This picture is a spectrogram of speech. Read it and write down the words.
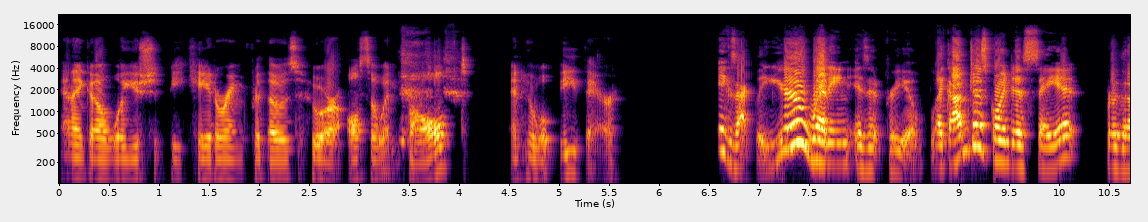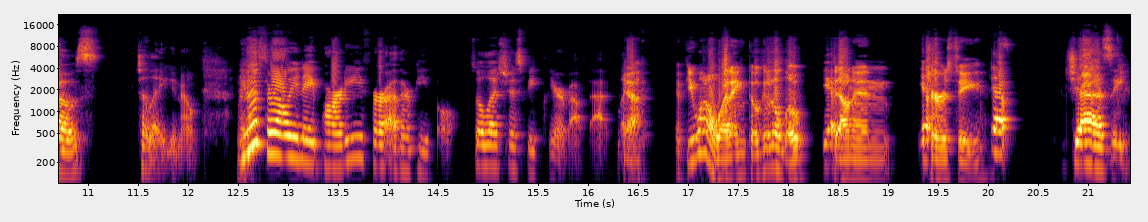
and I go, well, you should be catering for those who are also involved and who will be there. Exactly. Your wedding isn't for you. Like I'm just going to say it for those to let you know. Right. You're throwing a party for other people. So let's just be clear about that. Like, Yeah. If you want a wedding, go get a lope Yep. down in Yep. Jersey. Yep. Jazzy.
